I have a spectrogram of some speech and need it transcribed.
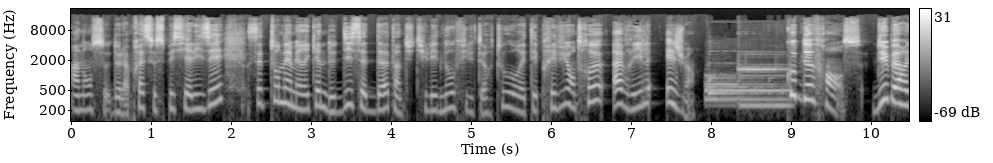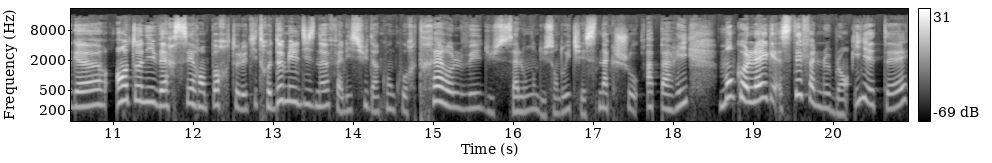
annonce de la presse spécialisée. Cette tournée américaine de 17 dates intitulée No Filter Tour était prévue entre avril et juin. Coupe de France du burger, Anthony Verset remporte le titre 2019 à l'issue d'un concours très relevé du salon du sandwich et snack show à Paris. Mon collègue Stéphane Leblanc y était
